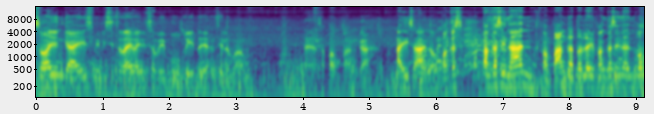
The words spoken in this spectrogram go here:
So ayun guys, may bisita tayo ngayon sa may bukid. Ayan sila ma'am. Ayan, sa Pampanga. Ay, sa ano? Pangkas Pangasinan. Pampanga tuloy, Pangasinan po.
